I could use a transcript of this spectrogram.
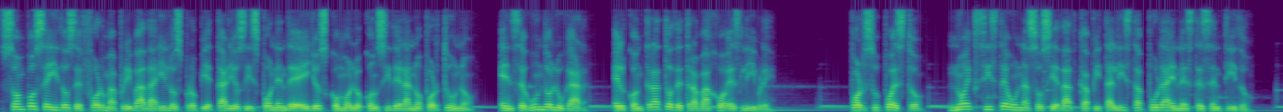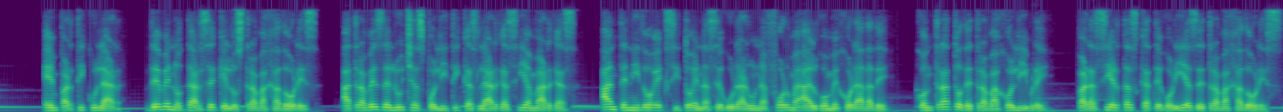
son poseídos de forma privada y los propietarios disponen de ellos como lo consideran oportuno. En segundo lugar, el contrato de trabajo es libre. Por supuesto, no existe una sociedad capitalista pura en este sentido. En particular, debe notarse que los trabajadores, a través de luchas políticas largas y amargas, han tenido éxito en asegurar una forma algo mejorada de contrato de trabajo libre, para ciertas categorías de trabajadores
